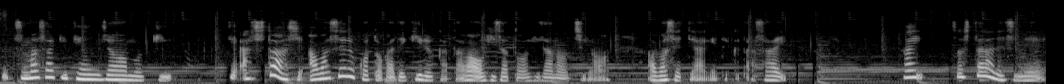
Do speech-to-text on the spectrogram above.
でつま先天井向き。で、足と足合わせることができる方は、お膝とお膝の内側、合わせてあげてください。はい。そしたらですね、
